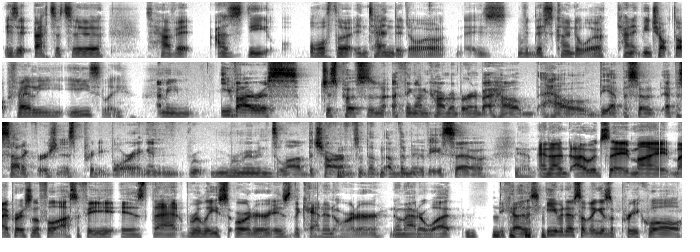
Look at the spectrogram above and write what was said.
is it better to to have it as the author intended, or is with this kind of work can it be chopped up fairly easily? I mean, E-Virus just posted a thing on Karma Burn about how how the episode episodic version is pretty boring and ru- ruins a lot of the charms of the of the movie. So Yeah, and I, I would say my my personal philosophy is that release order is the canon order, no matter what. Because even if something is a prequel,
